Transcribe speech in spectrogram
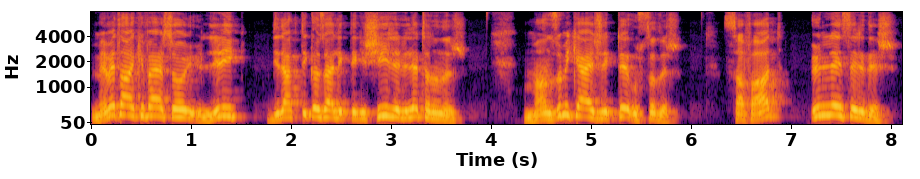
Mehmet Akif Ersoy lirik, didaktik özellikteki şiirleriyle tanınır. Manzum hikayecilikte ustadır. Safahat ünlü eseridir.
